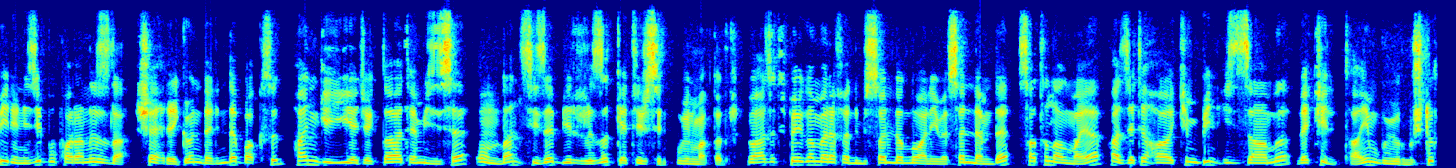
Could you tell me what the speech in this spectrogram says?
birinizi bu paranızla şehre gönderin de baksın hangi yiyecek daha temiz ise ondan size bir rızık getirsin buyurmaktadır. Ve Hz. Peygamber Efendimiz sallallahu aleyhi ve sellem de satın almaya Hz. Hakim bin Hizzam'ı vekil tayin buyurmuştur.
